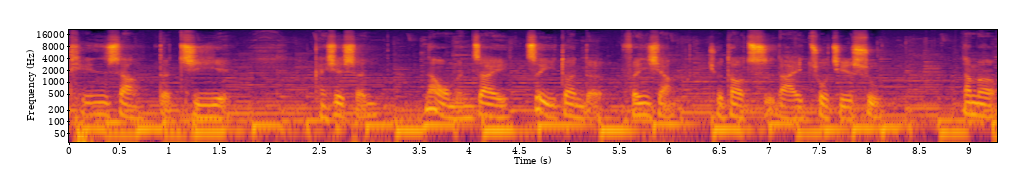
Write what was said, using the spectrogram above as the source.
天上的基业，感谢神。那我们在这一段的分享就到此来做结束。那么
